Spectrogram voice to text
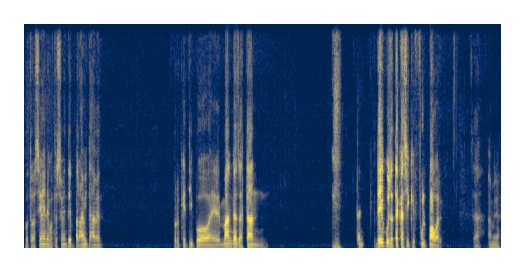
400, 420, para mí también. Porque tipo, en el manga ya están... están Deku ya está casi que full power. O sea, Ah, mira.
